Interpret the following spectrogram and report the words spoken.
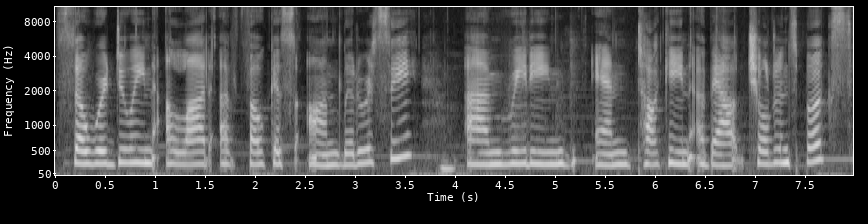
So we're doing a lot of focus on literacy, um, reading and talking about children's books,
